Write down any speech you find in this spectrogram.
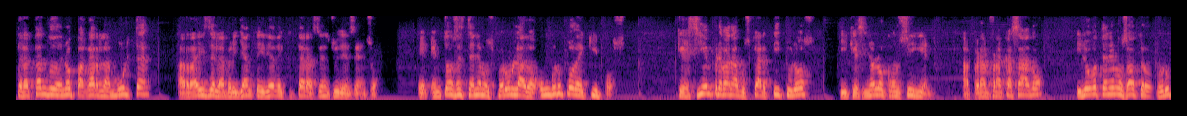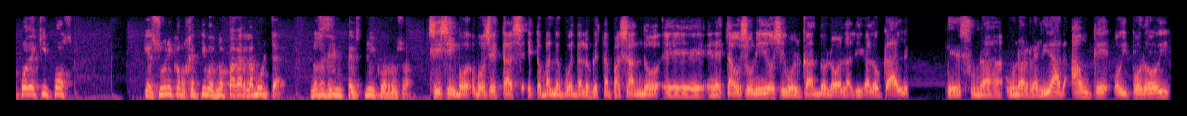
tratando de no pagar la multa a raíz de la brillante idea de quitar ascenso y descenso. Eh, entonces tenemos, por un lado, un grupo de equipos que siempre van a buscar títulos y que si no lo consiguen habrán fracasado. Y luego tenemos a otro grupo de equipos que su único objetivo es no pagar la multa. No sé si me explico, Ruso. Sí, sí, vos, vos estás eh, tomando en cuenta lo que está pasando eh, en Estados Unidos y volcándolo a la liga local, que es una, una realidad, aunque hoy por hoy,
